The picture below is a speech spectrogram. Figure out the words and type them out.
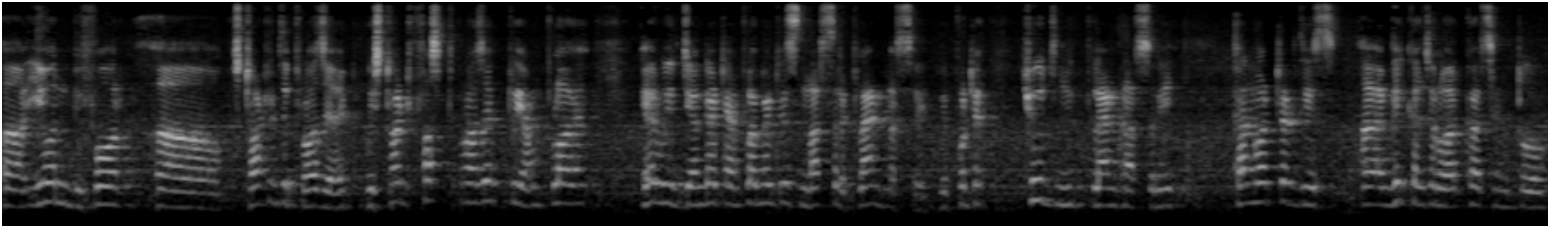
uh, even before uh, started the project. We started first project to employ here we generate employment is nursery plant nursery. We put a huge plant nursery, converted these uh, agriculture workers into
